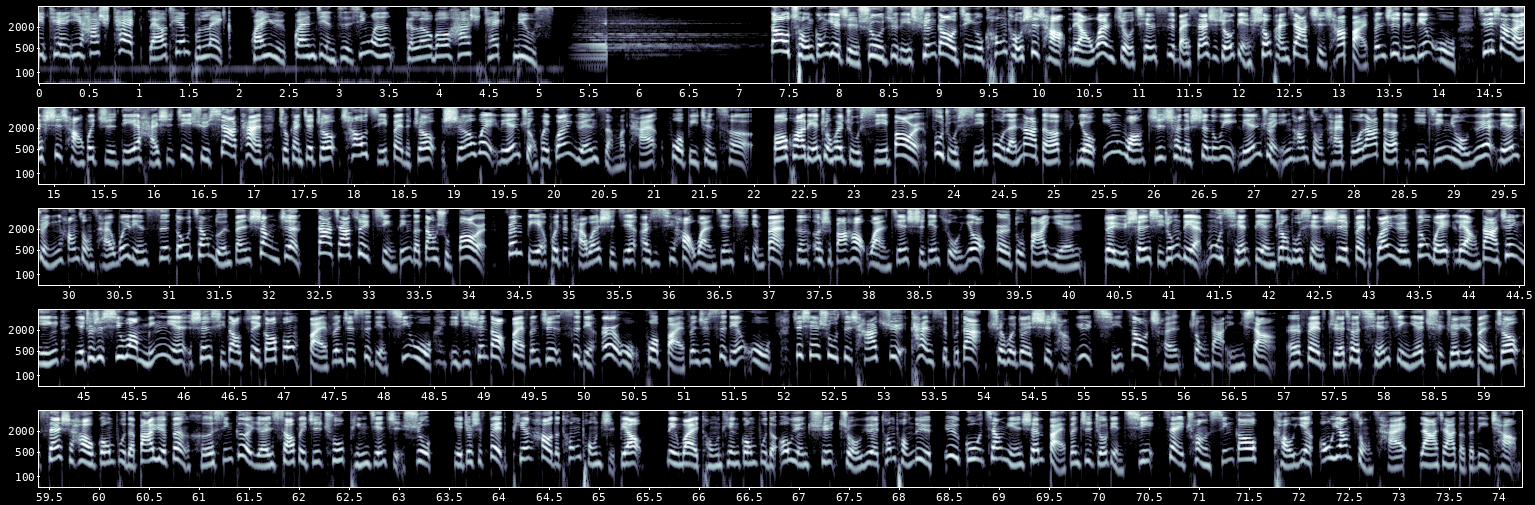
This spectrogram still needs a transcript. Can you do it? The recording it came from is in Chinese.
一天一 hashtag 聊天不累，寰宇关键字新闻 global hashtag news。道琼工业指数距离宣告进入空头市场两万九千四百三十九点收盘价只差百分之零点五。接下来市场会止跌还是继续下探，就看这周超级费的周十二位联准会官员怎么谈货币政策。包括联准会主席鲍尔、副主席布兰纳德，有“英王”之称的圣路易联准银行总裁伯拉德，以及纽约联准银行总裁威廉斯都将轮番上阵。大家最紧盯的当属鲍尔，分别会在台湾时间二十七号晚间七点半跟二十八号晚间十点左右二度发言。对于升息终点，目前点状图显示，Fed 官员分为两大阵营，也就是希望明年升息到最高峰百分之四点七五，以及升到百分之四点二五或百分之四点五。这些数字差距看似不大，却会对市场预期造成重大影响。而 Fed 决策前景也取决于本周三十号公布的八月份核心个人消费支出平减指数，也就是 Fed 偏好的通膨指标。另外，同天公布的欧元区九月通膨率预估将年升百分之九点七，再创新高，考验欧央总裁拉加德的立场。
